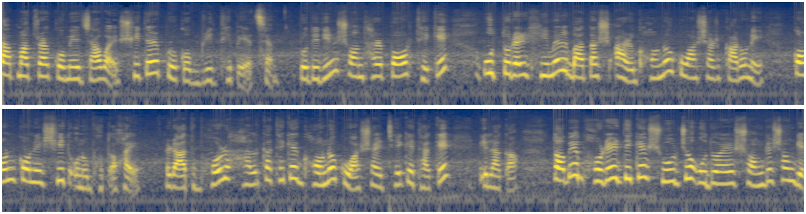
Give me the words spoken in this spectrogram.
তাপমাত্রা কমে যাওয়ায় শীতের প্রকোপ বৃদ্ধি পেয়েছে। প্রতিদিন সন্ধ্যার পর থেকে উত্তরের হিমেল বাতাস আর ঘন কুয়াশার কারণে কনকনে শীত অনুভূত হয়। রাত ভোর হালকা থেকে ঘন কুয়াশায় ঢেকে থাকে এলাকা। তবে ভোরের দিকে সূর্য উদয়ের সঙ্গে সঙ্গে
